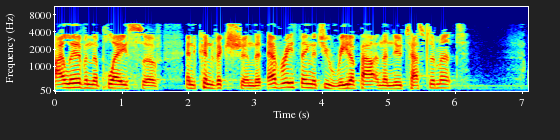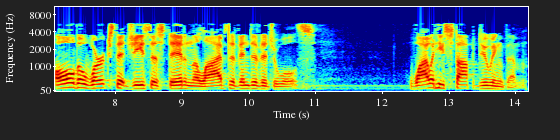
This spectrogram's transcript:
I live in the place of and conviction that everything that you read about in the New Testament, all the works that Jesus did in the lives of individuals, why would he stop doing them?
